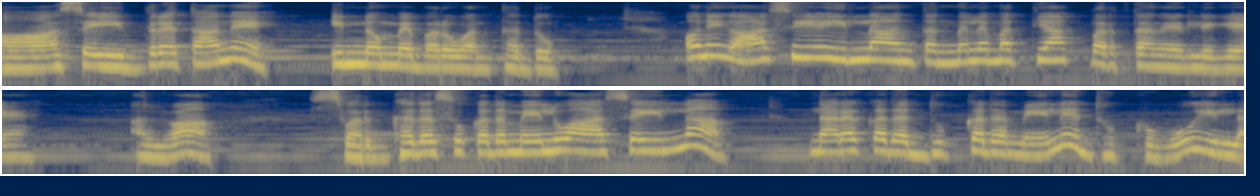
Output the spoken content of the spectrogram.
ಆಸೆ ಇದ್ರೆ ತಾನೇ ಇನ್ನೊಮ್ಮೆ ಬರುವಂಥದ್ದು. ಅವನಿಗೆ ಆಸೆಯೇ ಇಲ್ಲ ಅಂತಂದ್ಮೇಲೆ ಮತ್ಯಾಕೆ ಬರ್ತಾನೆ ಇಲ್ಲಿಗೆ? ಅಲ್ವಾ? ಸ್ವರ್ಗದ ಸುಖದ ಮೇಲೂ ಆಸೆ ಇಲ್ಲ, ನರಕದ ದುಃಖದ ಮೇಲೆ ದುಃಖವೂ ಇಲ್ಲ.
